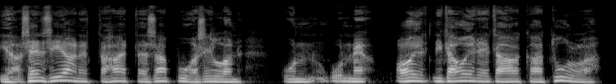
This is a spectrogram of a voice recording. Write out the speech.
Ja sen sijaan, että haettaisiin apua silloin, kun, kun ne, niitä oireita alkaa tulla,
